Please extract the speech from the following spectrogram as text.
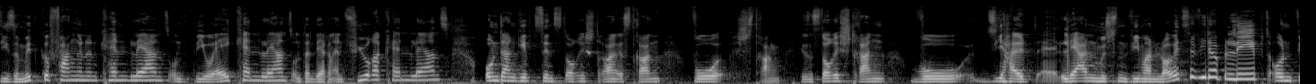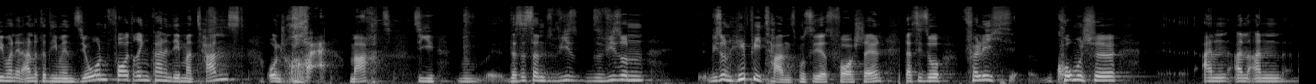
diese Mitgefangenen kennenlernst und UA kennenlernst und dann deren Entführer kennenlernst. Und dann gibt es den Storystrang, wo Strang, diesen Storystrang, wo sie halt äh, lernen müssen, wie man Leute wiederbelebt und wie man in andere Dimensionen vordringen kann, indem man tanzt und macht. Sie, das ist dann wie, wie so ein wie so ein Hippie-Tanz, muss ich das vorstellen, dass sie so völlig komische an, an, an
